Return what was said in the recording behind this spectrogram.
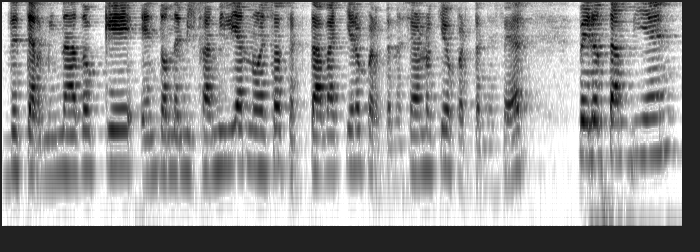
determinado que en donde mi familia no es aceptada, quiero pertenecer o no quiero pertenecer, pero también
